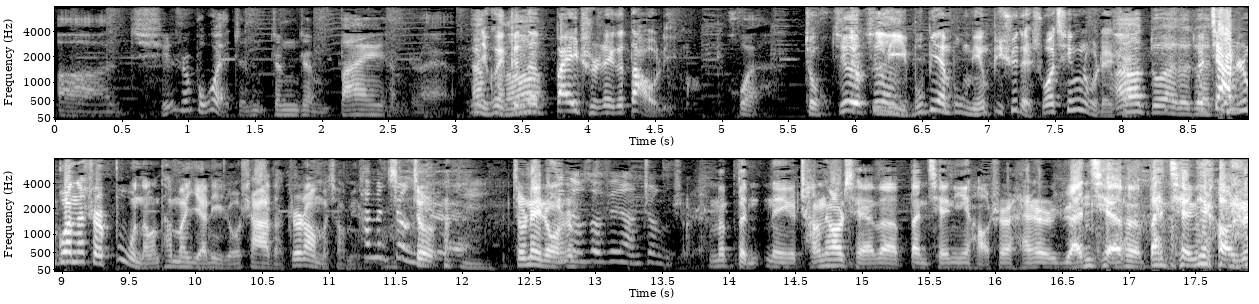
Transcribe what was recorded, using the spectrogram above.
啊、其实不会真真这么掰什么之类的。那你会跟他掰扯这个道理吗？会就就就理不辩不明，必须得说清楚这事啊？儿。对对对，价值观的事儿不能他妈眼里揉沙子，知道吗？小明，他们正就是，就是那种什么金牛座非常正直。什么本那个长条茄子拌茄泥好吃，还是圆茄子拌茄泥好吃，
